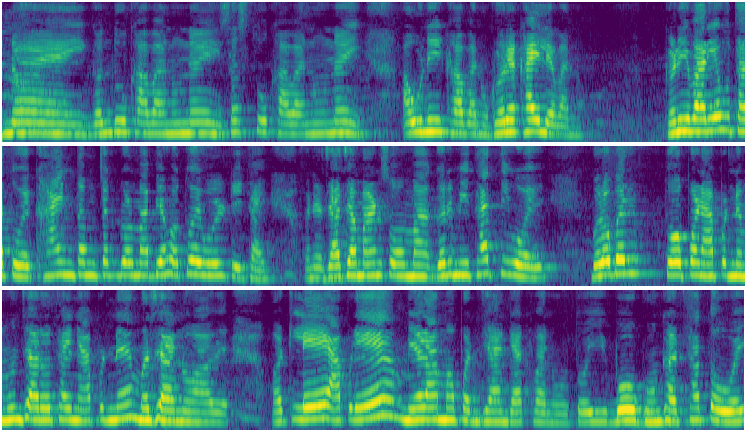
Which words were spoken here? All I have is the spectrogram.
નહીં. ગંદુ ખાવાનું નહીં, સસ્તું ખાવાનું નહીં. આવું નહીં ખાવાનું. ઘરે ખાઈ લેવાનું. ઘણી વાર એવું થતું હોય, ખાઈને તમે ચકડોળમાં બેહો તોય ઉલટી થાય. અને ઝાઝા માણસોમાં ગરમી થતી હોય, બરાબર? તો પણ આપણને મૂંઝારો થાય ને આપણને મજા ન આવે. એટલે આપણે મેળામાં પણ ધ્યાન રાખવાનું. તો એ બહુ ઘોંઘાટ થતો હોય,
